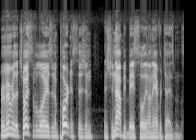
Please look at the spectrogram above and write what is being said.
Remember, the choice of a lawyer is an important decision and should not be based solely on advertisements.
